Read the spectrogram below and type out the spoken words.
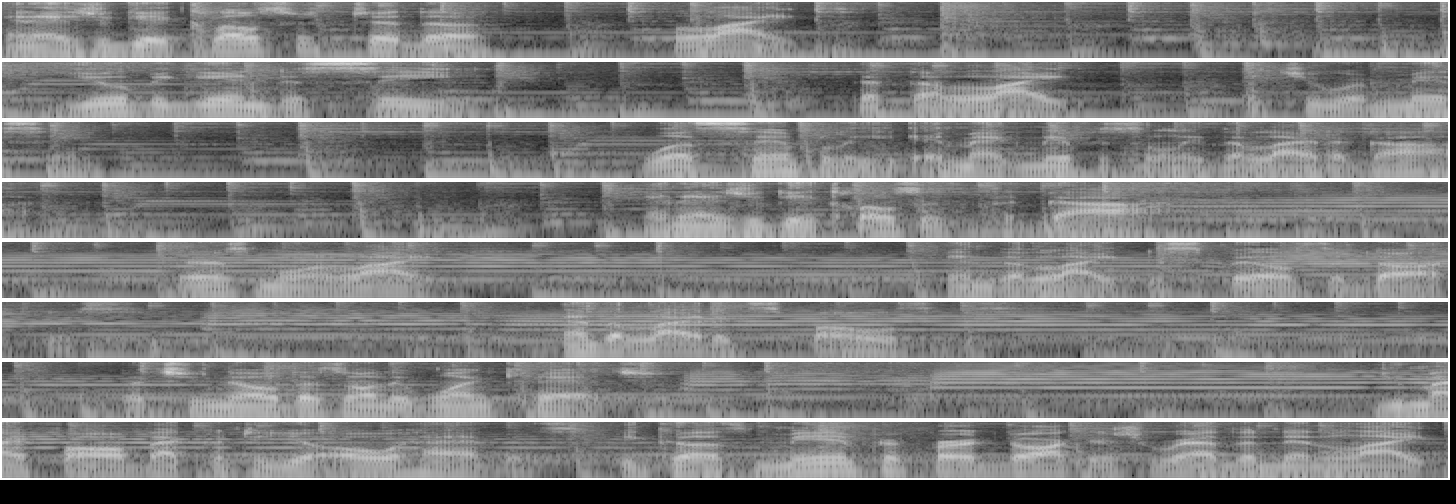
And as you get closer to the light, you'll begin to see that the light that you were missing was simply and magnificently the light of God. And as you get closer to God, there's more light. And the light dispels the darkness. And the light exposes. But you know there's only one catch. You might fall back into your old habits because men prefer darkness rather than light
